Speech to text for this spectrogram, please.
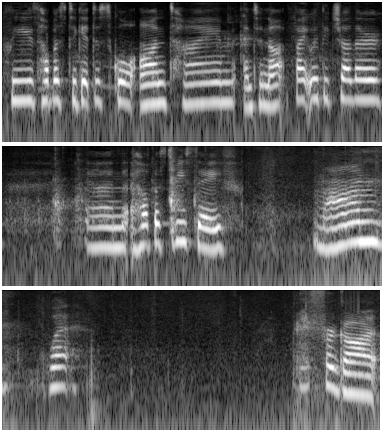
please help us to get to school on time and to not fight with each other and help us to be safe. Mom, What? I forgot.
